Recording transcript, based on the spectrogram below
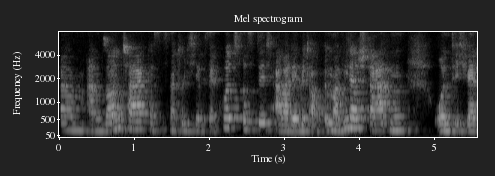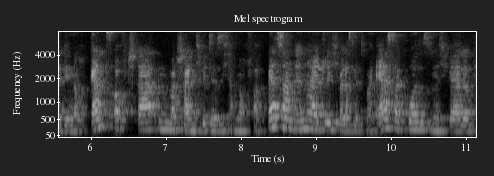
ähm, am Sonntag. Das ist natürlich jetzt sehr kurzfristig, aber der wird auch immer wieder starten und ich werde den noch ganz oft starten. Wahrscheinlich wird er sich auch noch verbessern inhaltlich, weil das jetzt mein erster Kurs ist und ich werde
